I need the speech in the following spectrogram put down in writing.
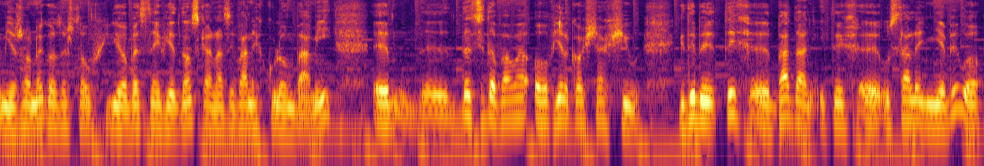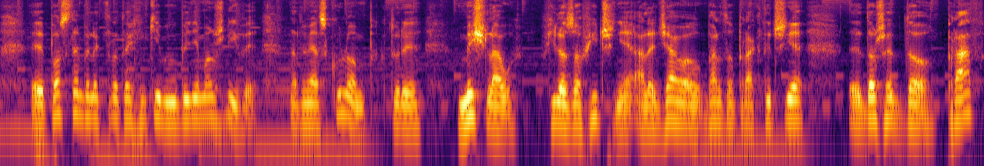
mierzonego zresztą w chwili obecnej w jednostkach nazywanych kulombami, e, decydowała o wielkościach sił. Gdyby tych e, badań i tych ustaleń nie było, postęp elektrotechniki byłby niemożliwy. Natomiast Coulomb, który myślał filozoficznie, ale działał bardzo praktycznie, y, doszedł do praw,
